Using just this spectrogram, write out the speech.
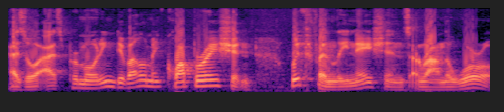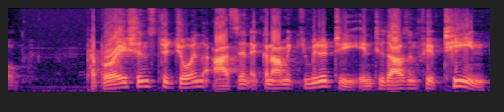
as well as promoting development cooperation with friendly nations around the world. Preparations to join the ASEAN Economic Community in 2015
